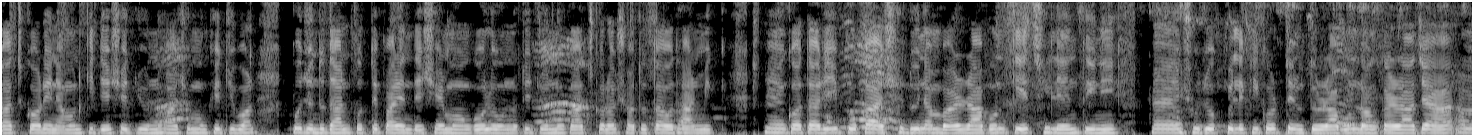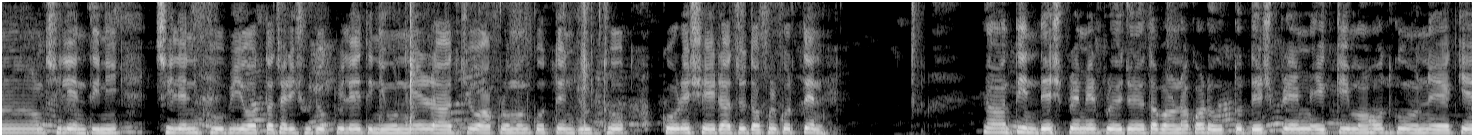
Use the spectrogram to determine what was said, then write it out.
কাজ করেন, এমনকি দেশের জন্য হাসি মুখে জীবন পর্যন্ত দান করতে পারেন। দেশের মঙ্গল ও উন্নতির জন্য কাজ করা সততা ও ধার্মিকতারই প্রকাশ। দুই নম্বর, রাবণ কে ছিলেন? তিনি সুযোগ পেলে কি করতেন? উত্তর, রাবণ লঙ্কার রাজা ছিলেন। তিনি ছিলেন খুবই অত্যাচারী। সুযোগ পেলে তিনি অন্যের রাজ্য আক্রমণ করতেন, যুদ্ধ করে সেই রাজ্য দখল করতেন। তিন দেশপ্রেমের প্রয়োজনীয়তা বর্ণনা করে। উত্তর দেশপ্রেম একটি মহৎ গুণ, একে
